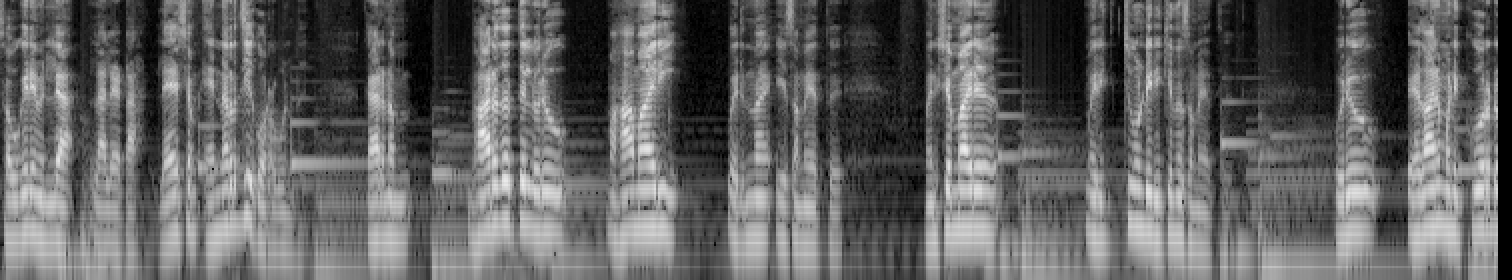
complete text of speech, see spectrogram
സൗകര്യമില്ല ലാലേട്ട. ലേശം എനർജി കുറവുണ്ട്. കാരണം ഭാരതത്തിൽ ഒരു മഹാമാരി വരുന്ന ഈ സമയത്ത് മനുഷ്യന്മാർ മരിച്ചുകൊണ്ടിരിക്കുന്ന സമയത്ത് ഒരു ഏതാനും മണിക്കൂറുടെ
